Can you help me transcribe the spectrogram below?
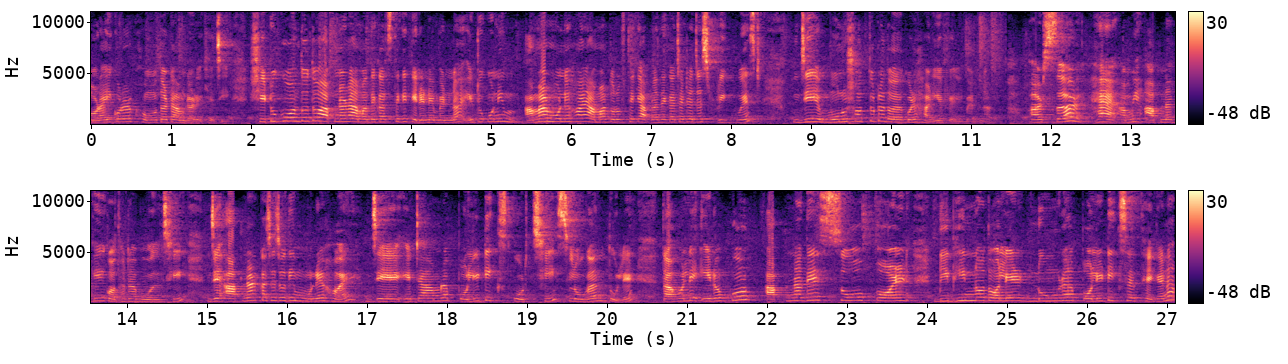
লড়াই করার ক্ষমতাটা আমরা রেখেছি। সেটুকু অন্তত আপনারা আমাদের কাছ থেকে কেড়ে নেবেন না। এটুকুনি আমার মনে হয়, আমার তরফ থেকে আপনাদের কাছে একটা জাস্ট রিকোয়েস্ট যে মনুষ্যত্বটা দয়া করে হারিয়ে ফেলবেন না। আর স্যার হ্যাঁ আমি আপনাকেই কথাটা বলছি যে আপনার কাছে যদি মনে হয় যে এটা আমরা পলিটিক্স করছি স্লোগান তুলে, তাহলে এরকম আপনাদের সো কল্ড বিভিন্ন দলের নোংরা পলিটিক্সের থেকে না,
